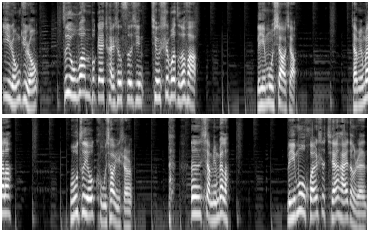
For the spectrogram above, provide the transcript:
一荣俱荣，子友万不该产生私心，请师伯责罚。”李牧笑笑，想明白了。吴自由苦笑一声：“嗯，想明白了。”李牧环视钱海等人，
